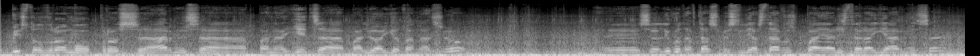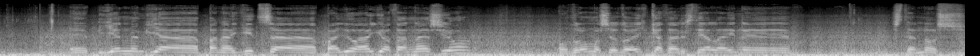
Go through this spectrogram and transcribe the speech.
Έχουμε μπει στο δρόμο προς Άρνησα, Παναγίτσα, Παλιό Άγιο Θανάσιο. Ε, σε λίγο θα φτάσουμε στη διασταύρωση που πάει αριστερά για Άρνησα. Ε, πηγαίνουμε για Παναγίτσα, Παλιό Άγιο Αθανάσιο ο δρόμος εδώ έχει καθαριστεί αλλά είναι στενός.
